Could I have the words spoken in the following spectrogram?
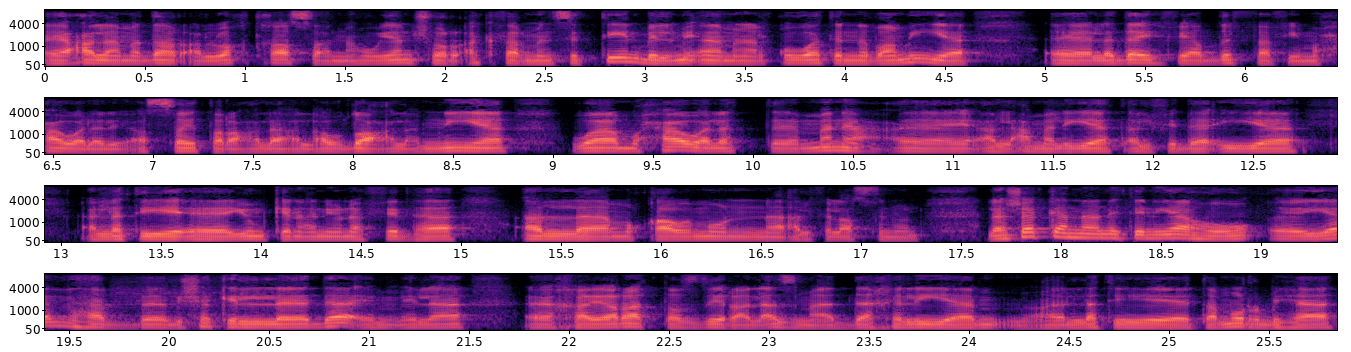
على مدار الوقت خاصة أنه ينشر أكثر من 60% من القوات النظامية لديه في الضفة في محاولة للسيطرة على الأوضاع الأمنية ومحاولة منع العمليات الفدائية. التي يمكن أن ينفذها المقاومون الفلسطينيون. لا شك أن نتنياهو يذهب بشكل دائم إلى خيارات تصدير الأزمة الداخلية التي تمر بها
